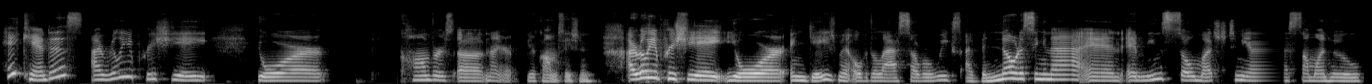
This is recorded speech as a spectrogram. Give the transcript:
hey candace i really appreciate your converse uh not your, your conversation. I really appreciate your engagement over the last several weeks. I've been noticing that and it means so much to me as someone who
